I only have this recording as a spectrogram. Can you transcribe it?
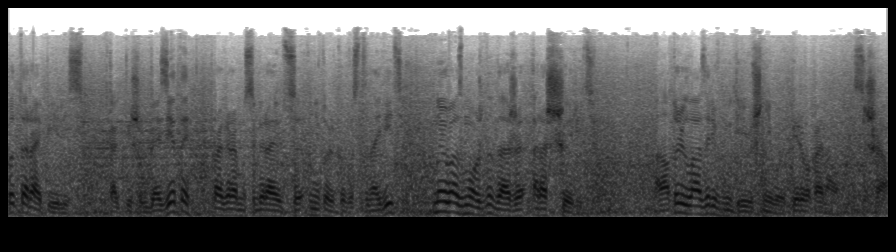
поторопились. Как пишут газеты, программы собираются не только восстановить, но и, возможно, даже расширить. Анатолий Лазарев, Дмитрий Вишневой, Первый канал, США.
